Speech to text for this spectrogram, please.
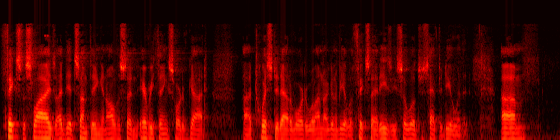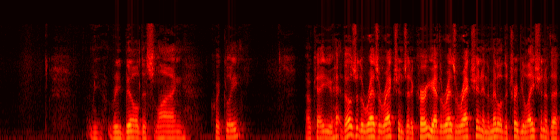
fix the slides, I did something, and all of a sudden everything sort of got uh, twisted out of order. Well, I'm not going to be able to fix that easy, so we'll just have to deal with it. Um, let me rebuild this line quickly. Okay, you ha- those are the resurrections that occur. You have the resurrection in the middle of the tribulation of the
